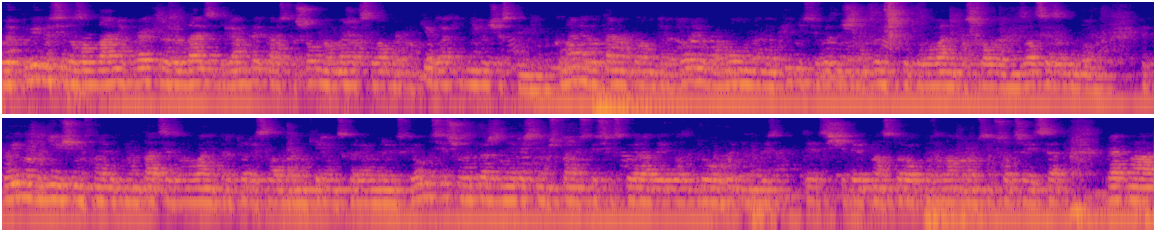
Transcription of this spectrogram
У відповідності до завдання в проєкті розглядається ділянка, яка розташована в межах села Бармаків в західній його частині. Виконання детального плану території обумовлено необхідністю визначення принципів планування посадової організації забудови. Відповідно до діючої місної документації зонування території села Бармаків Рівненського району Рівненської області, що затверджений рішенням Шпанівської сільської ради 22 грудня 2019 року за номером 760, проектна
